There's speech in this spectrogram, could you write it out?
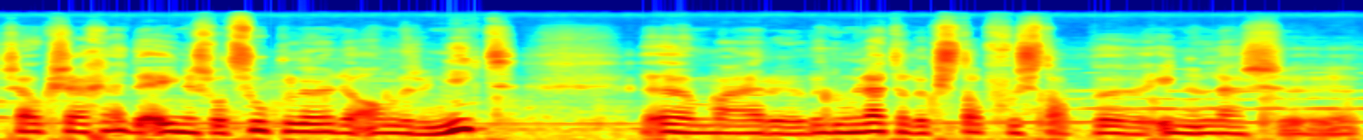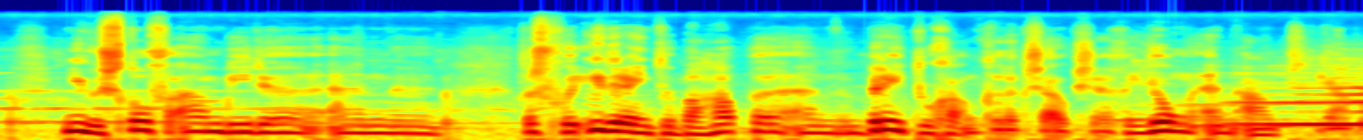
zou ik zeggen. De ene is wat soepeler, de andere niet. maar we doen letterlijk stap voor stap in een les nieuwe stof aanbieden. En dat is voor iedereen te behappen en breed toegankelijk, zou ik zeggen. Jong en oud. Ja.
